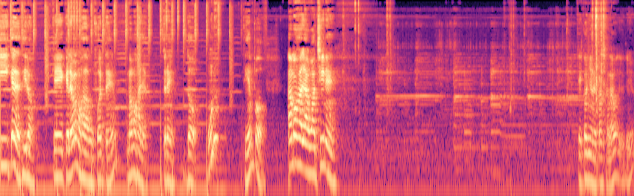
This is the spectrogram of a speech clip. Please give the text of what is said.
Y qué deciros, que, que, le vamos a dar un fuerte, ¿eh? Vamos allá. 3, 2, 1, tiempo. Vamos allá, guachines. ¿Qué coño le pasa al audio, tío?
